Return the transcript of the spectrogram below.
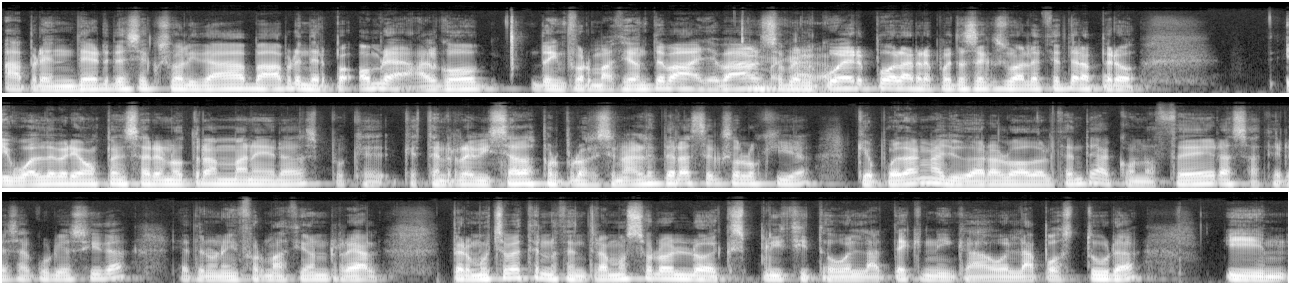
aprender de sexualidad va a aprender, hombre, algo de información te va a llevar Hombre, sobre el cuerpo, la respuesta sexual, etcétera, pero igual deberíamos pensar en otras maneras pues, que, que estén revisadas por profesionales de la sexología que puedan ayudar a los adolescentes a conocer, a saciar esa curiosidad y a tener una información real. Pero muchas veces nos centramos solo en lo explícito o en la técnica o en la postura y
